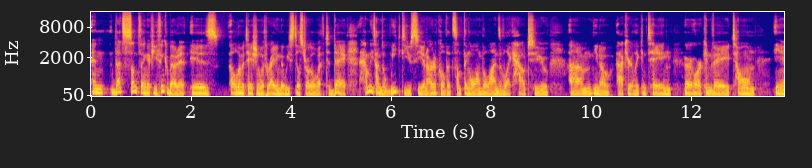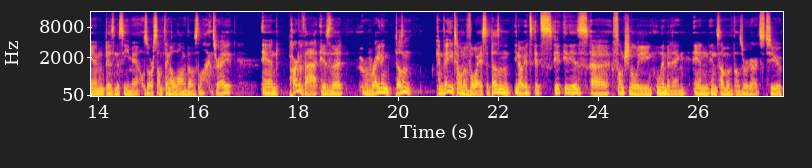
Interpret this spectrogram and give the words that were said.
and that's something if you think about it is a limitation with writing that we still struggle with today how many times a week do you see an article that's something along the lines of like how to um, you know accurately contain or, or convey tone in business emails or something along those lines right? And part of that is that writing doesn't convey tone of voice. It doesn't you know it's it's it, it is uh functionally limiting in in some of those regards to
